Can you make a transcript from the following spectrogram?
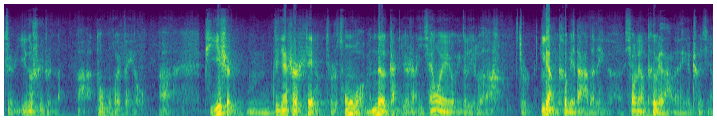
这是一个水准的啊，都不会费油啊。皮实，嗯，这件事儿是这样，就是从我们的感觉上，以前我也有一个理论啊，就是量特别大的那个销量特别大的那个车型，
